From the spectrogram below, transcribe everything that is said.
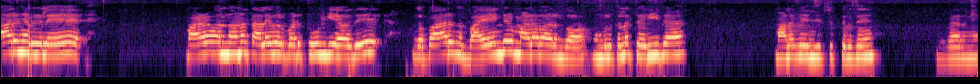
பாருங்களே மழை வந்தோன்னே தலைவர் படம் தூங்கியாவது. இங்கே பாருங்க பயங்கர மழை பாருங்க. உங்களுக்கெல்லாம் தெரியுதா? மழை பெஞ்சிட்டு இருக்குது பாருங்க.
